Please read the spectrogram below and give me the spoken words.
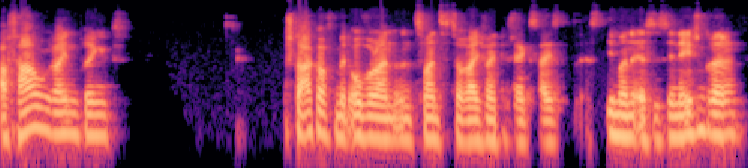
Erfahrung reinbringt, Starkov mit Overrun und 20 zur Reichweite Flex heißt, es ist immer eine Assassination drin.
